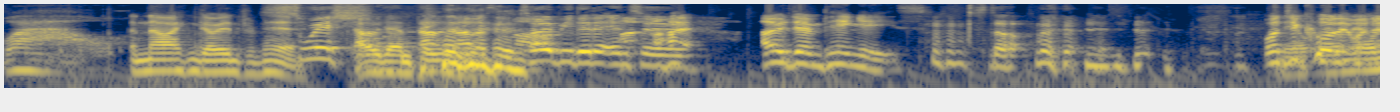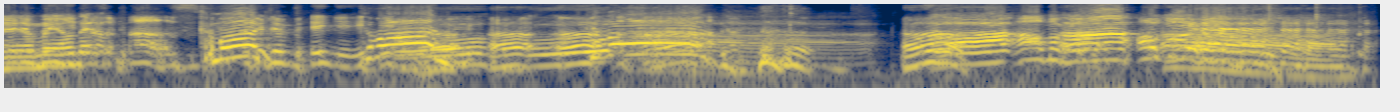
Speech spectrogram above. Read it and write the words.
wow. And now I can go in from here. Swish. Oh, them That, that was Toby did it into. I- Odin Pingies. Stop. What do you Nail, call it when Odin nail, Pingy nail. does a pass? Come on! Odin Pingy. Come on! Oh, uh, uh, Oh, oh. oh. Oh, Oh my god! Oh my yeah. god!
